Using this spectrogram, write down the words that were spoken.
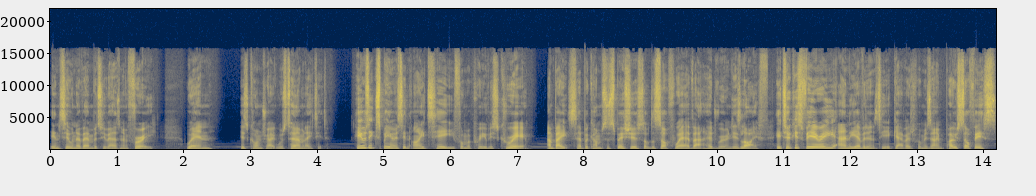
until November 2003, when his contract was terminated. He was experienced in IT from a previous career, and Bates had become suspicious of the software that had ruined his life. He took his theory and the evidence he had gathered from his own post office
